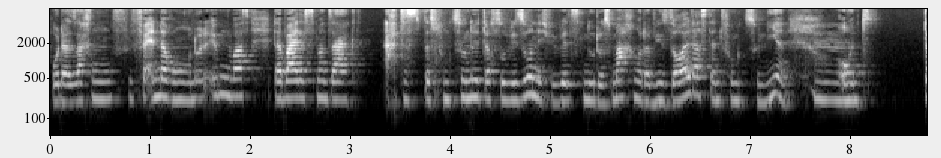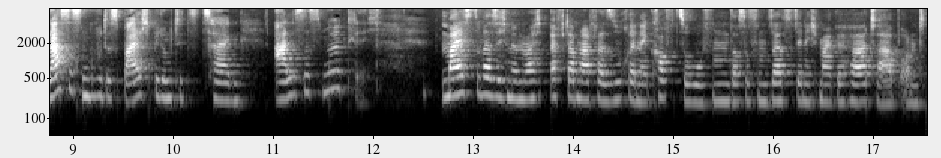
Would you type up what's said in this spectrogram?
oder Sachen für Veränderungen oder irgendwas dabei, dass man sagt, ach, das, das funktioniert doch sowieso nicht, wie willst du das machen oder wie soll das denn funktionieren? Mhm. Und das ist ein gutes Beispiel, um dir zu zeigen, alles ist möglich. Meiste, was ich mir öfter mal versuche in den Kopf zu rufen, das ist ein Satz, den ich mal gehört habe und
